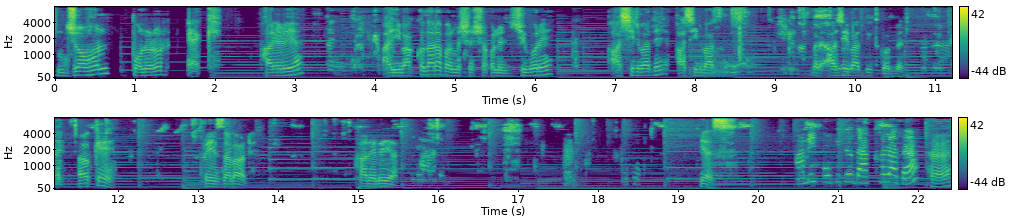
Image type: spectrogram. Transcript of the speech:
জহন পনেরোর এক। হালেলুয়া। আজ এই বাক্য দ্বারা পরমেশ্বর সকলের জীবনে আশীর্বাদে আশীর্বাদ মানে আশীর্বাদ করবেন। Okay? Praise the lord hallelujah. Yes আমি প্রকৃত দাক্ষলতা হ্যাঁ।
